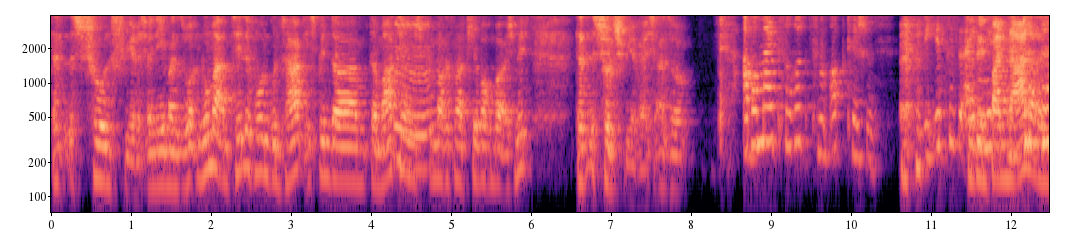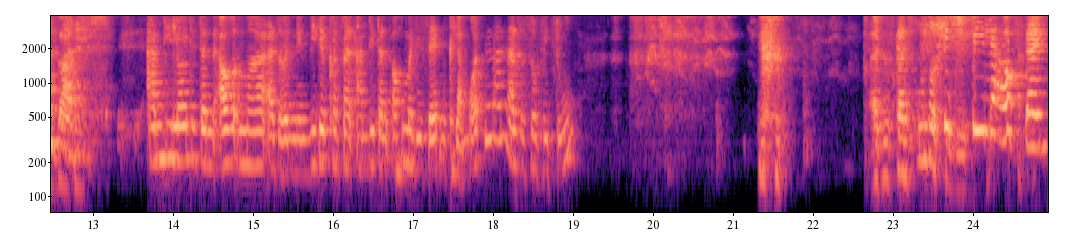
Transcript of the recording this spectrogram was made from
das ist schon schwierig, wenn jemand so nur mal am Telefon, guten Tag, ich bin der, der Martin und ich mache jetzt mal vier Wochen bei euch mit. Das ist schon schwierig. Also Aber mal zurück zum Optischen. Wie ist es zu den eigentlich? banalen Sachen. haben die Leute dann auch immer, also in den Videokonferenzen, haben die dann auch immer dieselben Klamotten an? Also so wie du? Also es ist ganz Ich unterschiedlich. spiele auf dein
